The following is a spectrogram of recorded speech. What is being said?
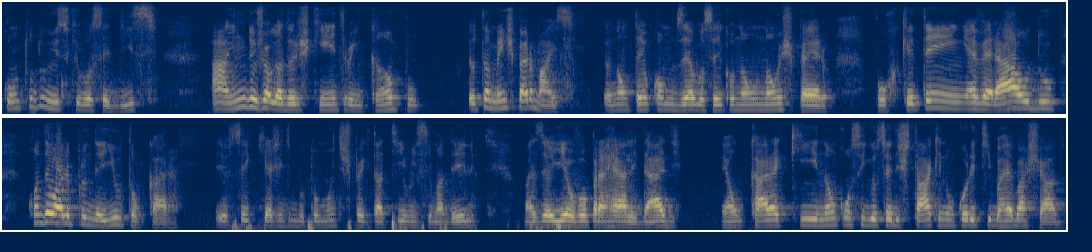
com tudo isso que você disse, ainda os jogadores que entram em campo, eu também espero mais. Eu não tenho como dizer a você que eu não, não espero. Porque tem Everaldo. Quando eu olho para o Neilton, cara, eu sei que a gente botou muita expectativa em cima dele, mas eu, eu vou para a realidade. É um cara que não conseguiu ser destaque num Coritiba rebaixado.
